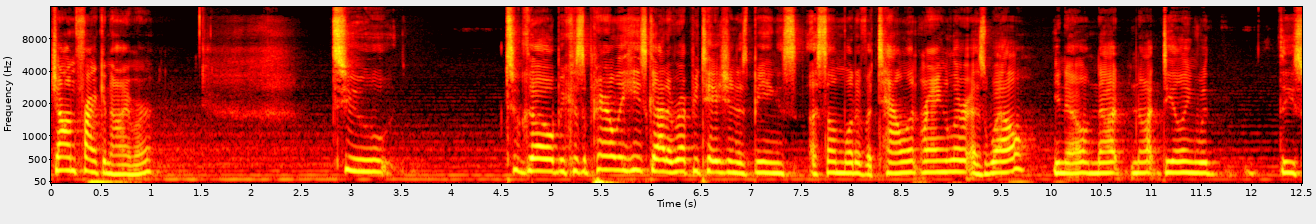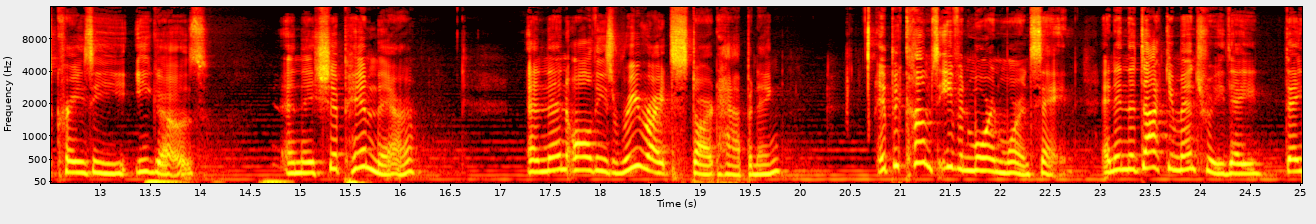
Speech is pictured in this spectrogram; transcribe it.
John Frankenheimer, to to go because apparently he's got a reputation as being a somewhat of a talent wrangler as well. You know, not not dealing with these crazy egos, and they ship him there, and then all these rewrites start happening, it becomes even more and more insane. And in the documentary, they they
